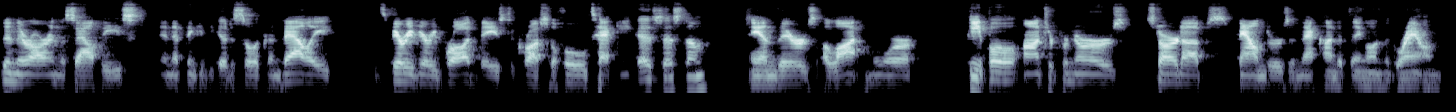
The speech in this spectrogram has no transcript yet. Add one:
than there are in the Southeast. And I think if you go to Silicon Valley, it's very, very broad based across the whole tech ecosystem. And there's a lot more people, entrepreneurs, startups, founders, and that kind of thing on the ground.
